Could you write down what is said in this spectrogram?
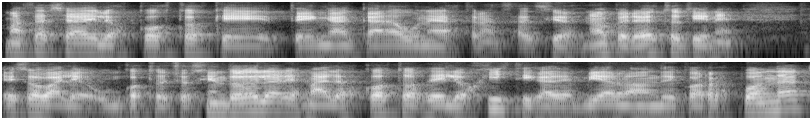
más allá de los costos que tenga cada una de las transacciones, ¿no? Pero esto tiene, eso vale un costo de 800 dólares más los costos de logística de enviarlo a donde corresponda,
